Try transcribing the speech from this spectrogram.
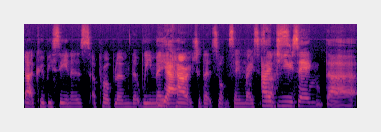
that could be seen as a problem that we made Yeah. a character that's not the same race as and us. using the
